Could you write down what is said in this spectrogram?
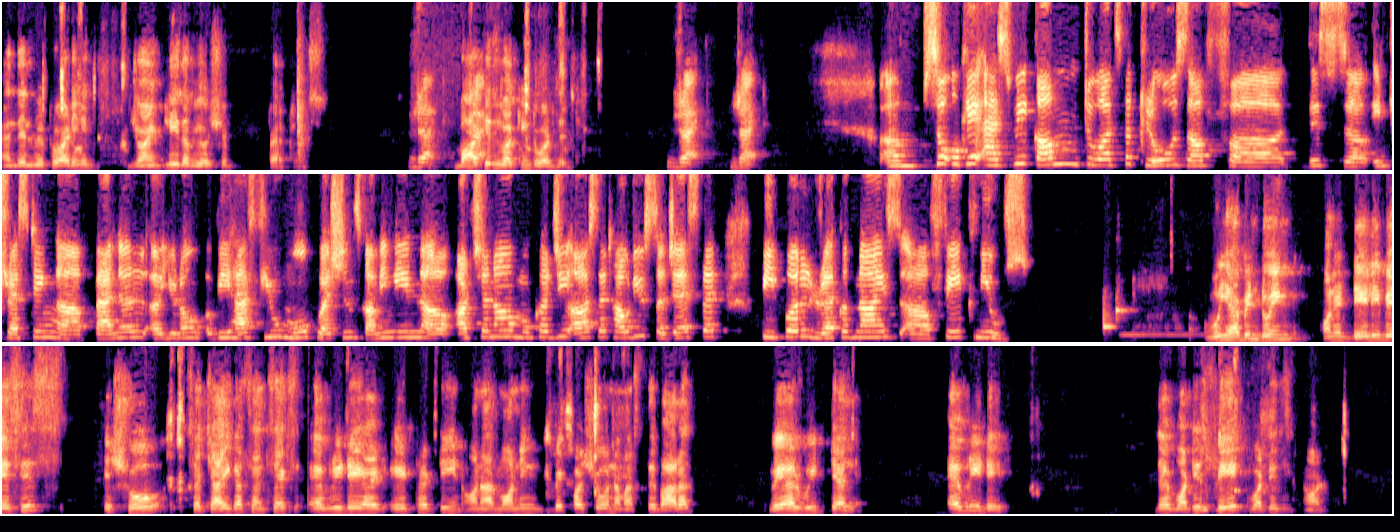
and they'll be providing it jointly the viewership patterns. Right. BARC right. is working towards it. Right, right. Um, so, okay, as we come towards the close of uh, this uh, interesting uh, panel, uh, you know, we have few more questions coming in. Uh, Archana Mukherjee asked that how do you suggest that people recognize uh, fake news? we have been doing on a daily basis a show Sachai Ka Sensex every day at 8.13 on our morning breakfast show Namaste Bharat where we tell every day that what is fake, what is not.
